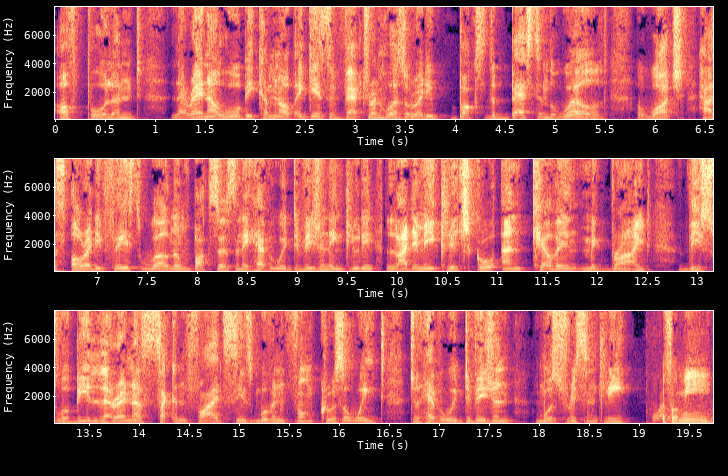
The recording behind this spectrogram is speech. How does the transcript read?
of Poland. Lerena will be coming up against a veteran who has already boxed the best in the world. Wach has already faced well-known boxers in the heavyweight division, including Vladimir Klitschko and Kelvin McBride. This will be Lerena's second fight since moving from cruiserweight to heavyweight division most recently. For me,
